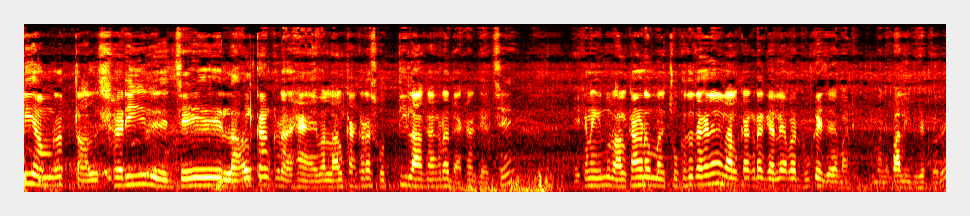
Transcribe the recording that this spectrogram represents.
Actually আমরা তালসারির যে লাল কাঁকড়া হ্যাঁ এবার লাল কাঁকড়া সত্যি লাল কাঁকড়া দেখা গেছে। এখানে কিন্তু লাল কাঁকড়া মানে চোখে তো দেখা যায় না লাল কাঁকড়া গেলে আবার ঢুকে যায় মাটি মানে বালির ভেতরে।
